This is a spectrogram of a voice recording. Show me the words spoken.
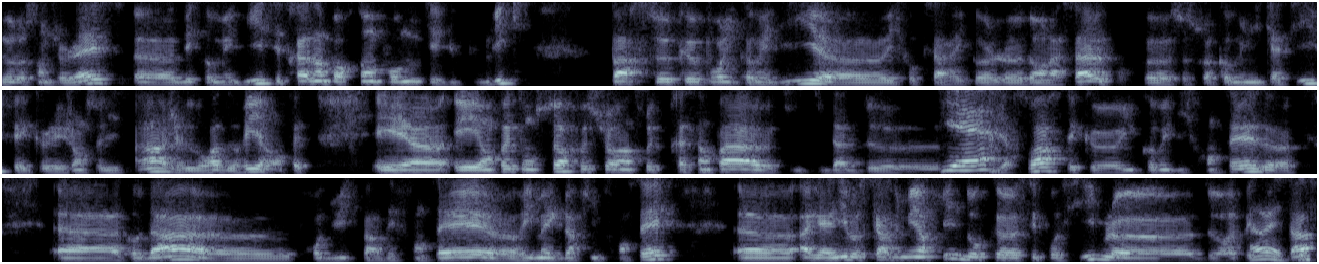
de Los Angeles euh, des comédies. C'est très important pour nous qu'il y ait du public parce que pour une comédie, euh, il faut que ça rigole dans la salle pour que ce soit communicatif et que les gens se disent ah j'ai le droit de rire en fait. Et, euh, et en fait on surfe sur un truc très sympa euh, qui, qui date de D'hier. d'hier soir, c'est qu'une comédie française, euh, Coda, euh, produite par des Français, euh, remake d'un film français, euh, a gagné l'Oscar du meilleur film. Donc euh, c'est possible euh, de répéter Ah ouais, ça.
